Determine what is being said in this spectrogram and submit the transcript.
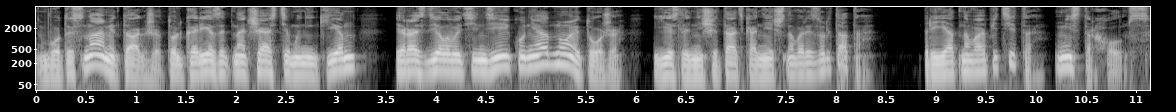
Вот и с нами так же, только резать на части манекен и разделывать индейку не одно и то же, если не считать конечного результата. Приятного аппетита, мистер Холмс.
